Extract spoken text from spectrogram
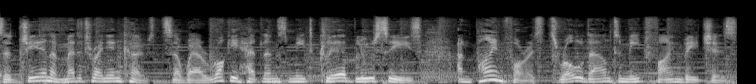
The Aegean and Mediterranean coasts are where rocky headlands meet clear blue seas, and pine forests roll down to meet fine beaches.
